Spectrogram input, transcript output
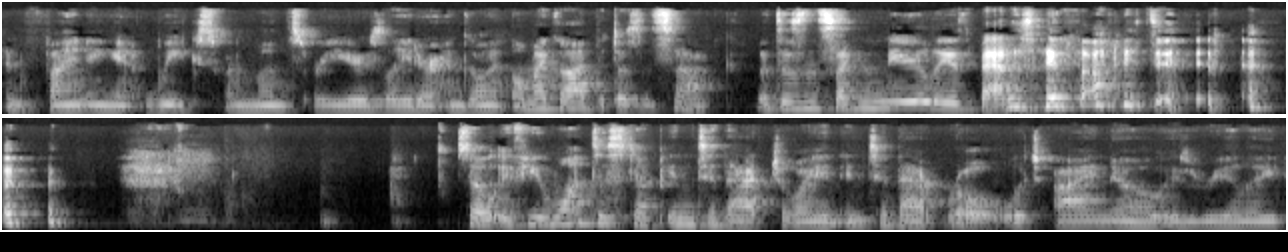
and finding it weeks or months or years later and going, oh my God, that doesn't suck. That doesn't suck nearly as bad as I thought it did. so if you want to step into that joy and into that role, which I know is really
